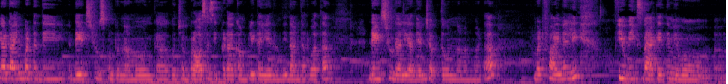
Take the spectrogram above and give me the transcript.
యా టైం పట్టద్ది డేట్స్ చూసుకుంటున్నాము ఇంకా కొంచెం ప్రాసెస్ ఇక్కడ కంప్లీట్ అయ్యేది ఉంది దాని తర్వాత డేట్స్ చూడాలి అది అని చెప్తూ ఉన్నాం అనమాట but finally few weeks back అయితే మేము um,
